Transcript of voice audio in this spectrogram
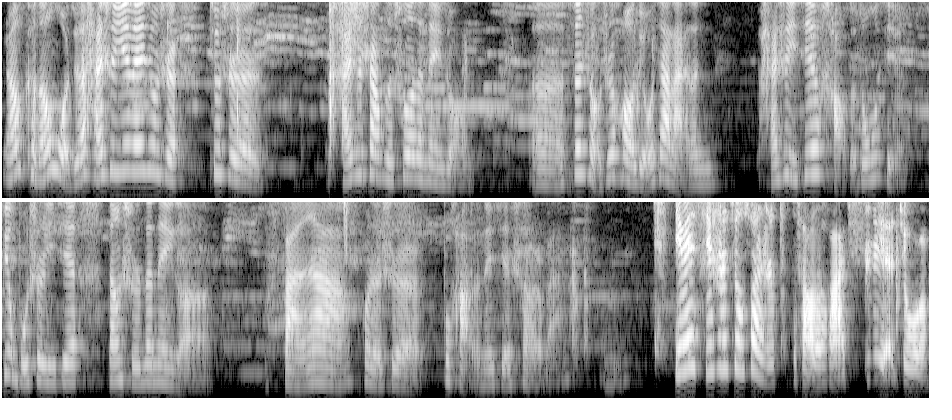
然后可能我觉得还是因为就是就是还是上次说的那种，呃，分手之后留下来的还是一些好的东西，并不是一些当时的那个。烦啊，或者是不好的那些事儿吧，嗯，因为其实就算是吐槽的话，其实也就，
